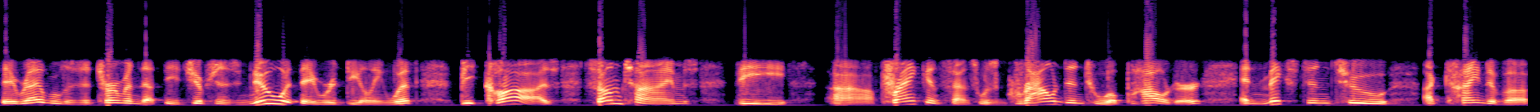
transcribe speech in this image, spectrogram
they were able to determine that the Egyptians knew what they were dealing with because sometimes the uh, frankincense was ground into a powder and mixed into a kind of a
